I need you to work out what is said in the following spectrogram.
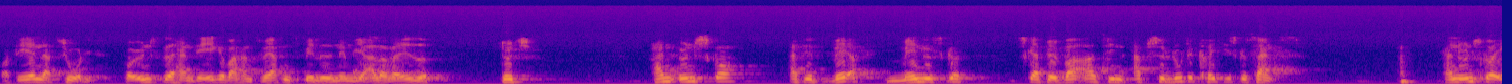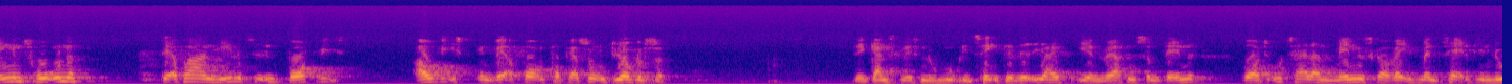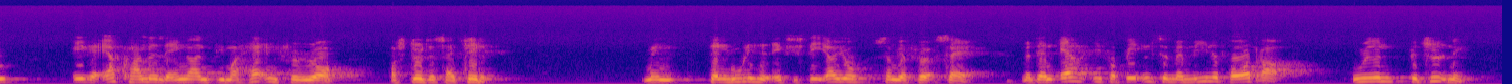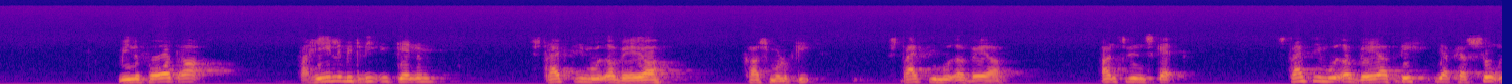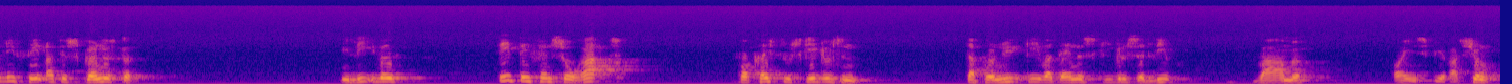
og det er naturligt, for ønskede han det ikke, var hans verdensbillede nemlig allerede dødt. Han ønsker, at et hvert menneske skal bevare sin absolute kritiske sans. Han ønsker ingen troende, derfor har han hele tiden bortvist, afvist enhver form for persondyrkelse. Det er ganske vist en umulig ting, det ved jeg, i en verden som denne, hvor et utal af mennesker rent mentalt endnu ikke er kommet længere, end de må have en fører og støtte sig til. Men den mulighed eksisterer jo, som jeg før sagde. Men den er i forbindelse med mine foredrag uden betydning. Mine foredrag har hele mit liv igennem stræbt imod at være kosmologi, stræbt imod at være åndsvidenskab, stræbt imod at være det, jeg personligt finder det skønneste i livet. Det defensorat for Kristus skikkelsen, der på ny giver denne skikkelse liv, varme og inspiration.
